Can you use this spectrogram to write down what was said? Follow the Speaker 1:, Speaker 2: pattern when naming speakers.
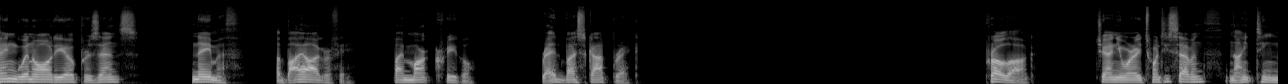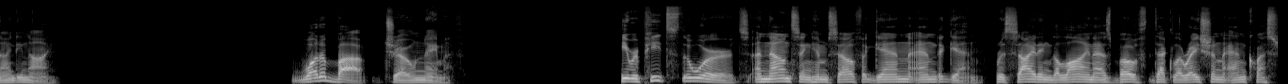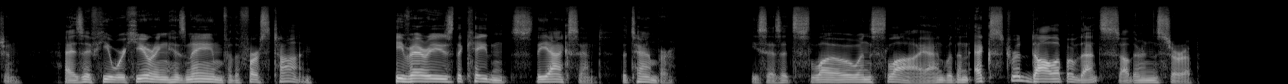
Speaker 1: Penguin Audio presents Namath, a biography by Mark Kriegel, read by Scott Brick. Prologue, January 27th, 1999. What about Joe Namath? He repeats the words, announcing himself again and again, reciting the line as both declaration and question, as if he were hearing his name for the first time. He varies the cadence, the accent, the timbre. He says it slow and sly and with an extra dollop of that southern syrup.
